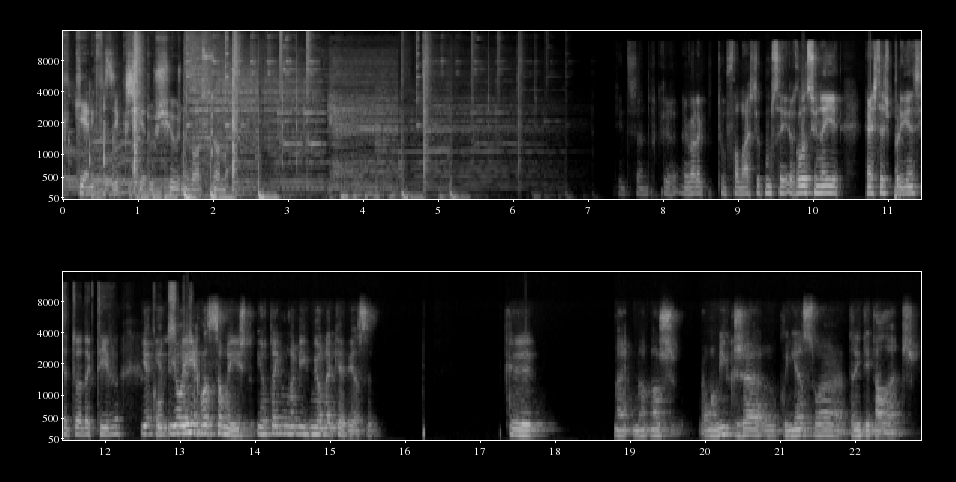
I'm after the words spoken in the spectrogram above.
que querem fazer crescer os seus negócios online. Interessante, porque agora que tu falaste, eu comecei, relacionei esta experiência toda que tive E com eu, isso eu, em relação a isto, eu tenho um amigo meu na cabeça que é, nós, é um amigo que já conheço há 30 e tal anos.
